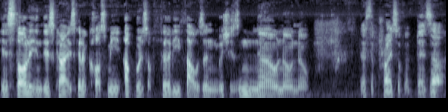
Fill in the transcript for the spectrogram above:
install it in this car, it's to cost me upwards of 30,000, which is no, no, no. That's the price of a Bezza.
